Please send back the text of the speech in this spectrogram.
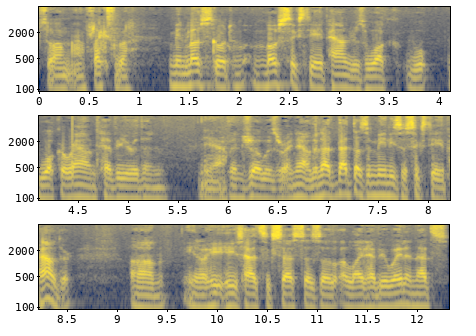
so I'm, I'm flexible. I mean, most m- most 68 pounders walk w- walk around heavier than Yeah. than Joe is right now. That that doesn't mean he's a 68 pounder. Um, you know, he, he's had success as a, a light heavyweight, and that's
